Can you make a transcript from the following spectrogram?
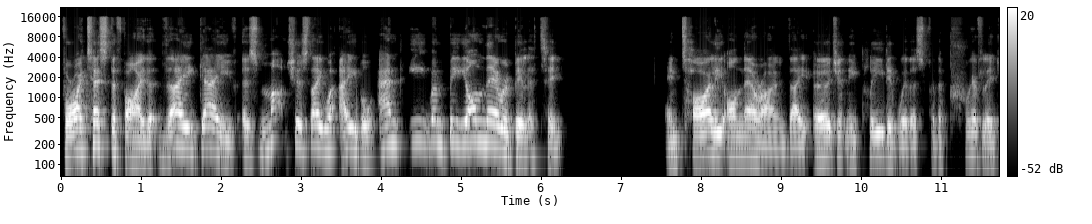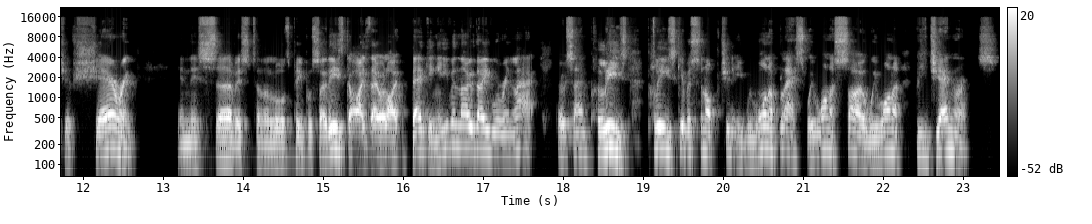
For I testify that they gave as much as they were able and even beyond their ability. Entirely on their own, they urgently pleaded with us for the privilege of sharing in this service to the Lord's people. So these guys, they were like begging, even though they were in lack, they were saying, please, please give us an opportunity. We want to bless, we want to sow, we want to be generous.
